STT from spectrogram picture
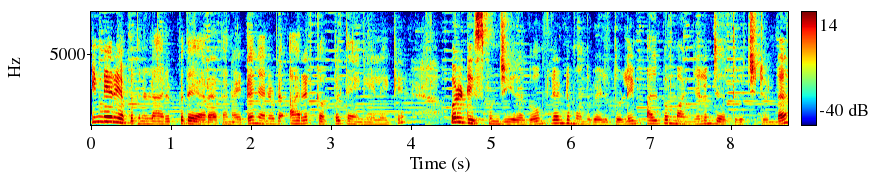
ഇൻഡേരിയപ്പത്തിനുള്ള അരപ്പ് തയ്യാറാക്കാനായിട്ട് ഞാനിവിടെ അര കപ്പ് തേങ്ങയിലേക്ക് ഒരു ടീസ്പൂൺ ജീരകവും രണ്ട് മൂന്ന് വെളുത്തുള്ളിയും അല്പം മഞ്ഞളും ചേർത്ത് വെച്ചിട്ടുണ്ട്.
